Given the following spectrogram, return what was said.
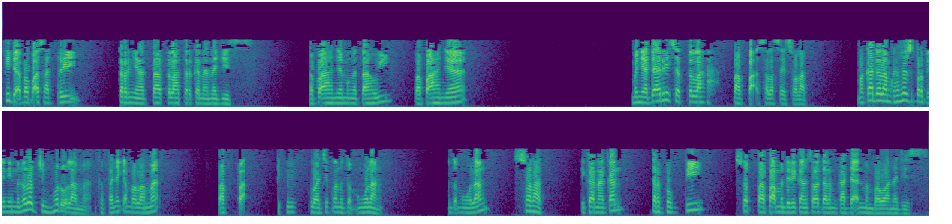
tidak Bapak sadari ternyata telah terkena najis. Bapak hanya mengetahui, Bapak hanya menyadari setelah Bapak selesai sholat. Maka dalam kasus seperti ini menurut jumhur ulama, kebanyakan ulama Bapak diwajibkan untuk mengulang. Untuk mengulang sholat. Dikarenakan terbukti Bapak mendirikan sholat dalam keadaan membawa najis.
